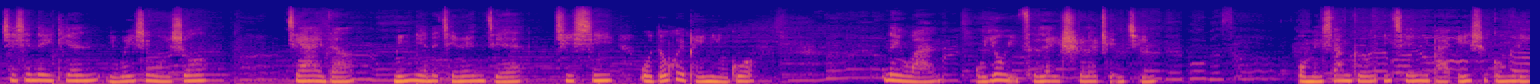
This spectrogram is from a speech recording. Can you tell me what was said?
七夕那一天，你微信我说：“亲爱的，明年的情人节、七夕，我都会陪你过。”那晚，我又一次泪湿了枕巾。我们相隔一千一百一十公里，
